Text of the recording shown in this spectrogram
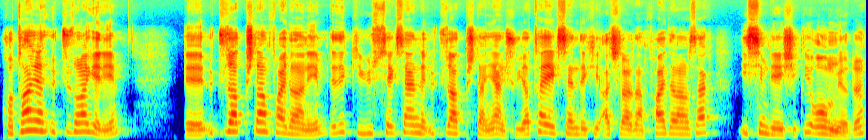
Kotanjant 310'a geleyim. Ee, 360'tan faydalanayım. Dedik ki 180 ile 360'tan yani şu yatay eksendeki açılardan faydalanırsak isim değişikliği olmuyordu.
